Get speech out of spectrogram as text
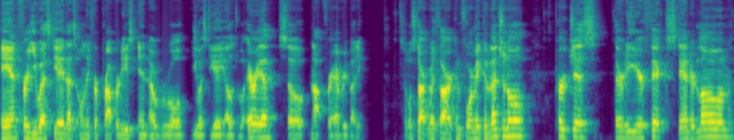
And for USDA, that's only for properties in a rural USDA eligible area. So not for everybody. So we'll start with our conforming conventional purchase 30 year fixed standard loan,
